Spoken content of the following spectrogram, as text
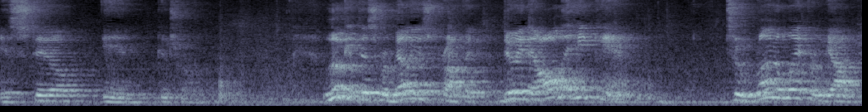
is still in control. Look at this rebellious prophet doing all that he can to run away from God.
